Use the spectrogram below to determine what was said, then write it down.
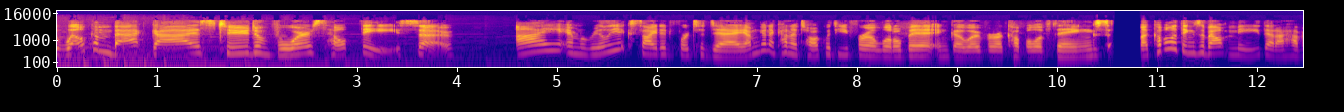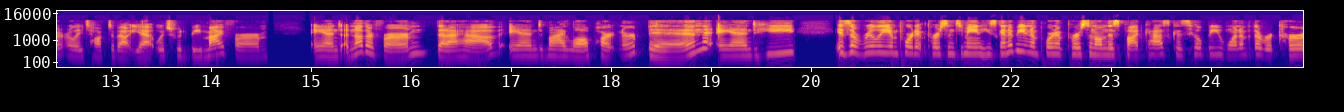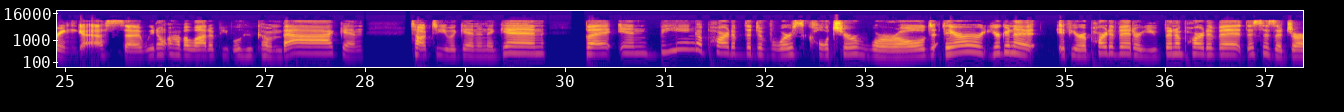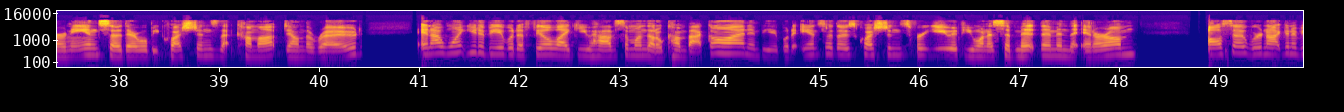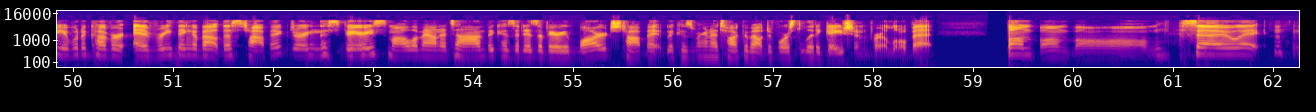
Welcome back, guys, to Divorce Healthy. So, I am really excited for today. I'm going to kind of talk with you for a little bit and go over a couple of things. A couple of things about me that I haven't really talked about yet, which would be my firm and another firm that I have, and my law partner, Ben. And he is a really important person to me, and he's going to be an important person on this podcast because he'll be one of the recurring guests. So, we don't have a lot of people who come back and talk to you again and again. But in being a part of the divorce culture world, there you're going to if you're a part of it or you've been a part of it, this is a journey and so there will be questions that come up down the road. And I want you to be able to feel like you have someone that'll come back on and be able to answer those questions for you if you want to submit them in the interim. Also, we're not going to be able to cover everything about this topic during this very small amount of time because it is a very large topic because we're going to talk about divorce litigation for a little bit. Bum, bum, bum. So,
